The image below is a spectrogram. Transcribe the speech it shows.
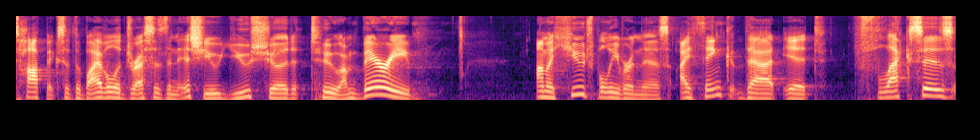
topics. If the Bible addresses an issue, you should too. I'm very, I'm a huge believer in this. I think that it flexes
